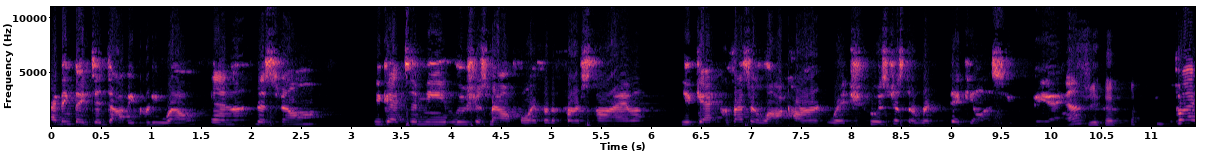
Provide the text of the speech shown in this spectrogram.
I think they did Dobby pretty well in this film. You get to meet Lucius Malfoy for the first time. You get Professor Lockhart, which who is just a ridiculous human being. Yeah. But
